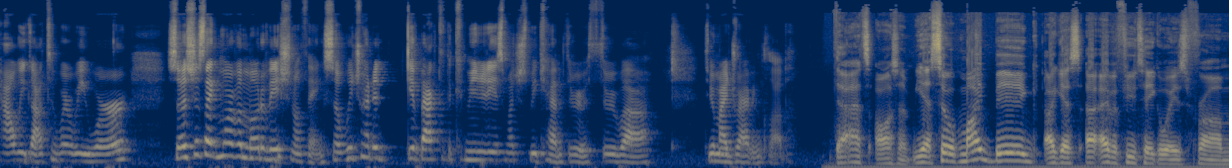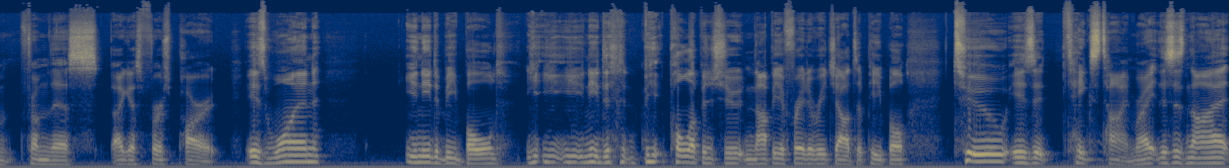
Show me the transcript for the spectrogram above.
how we got to where we were. So it's just like more of a motivational thing. So we try to give back to the community as much as we can through through uh, through my driving club. That's awesome. Yeah. So my big, I guess, I have a few takeaways from from this. I guess first part is one, you need to be bold. You, you need to be, pull up and shoot and not be afraid to reach out to people two is it takes time right this is not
